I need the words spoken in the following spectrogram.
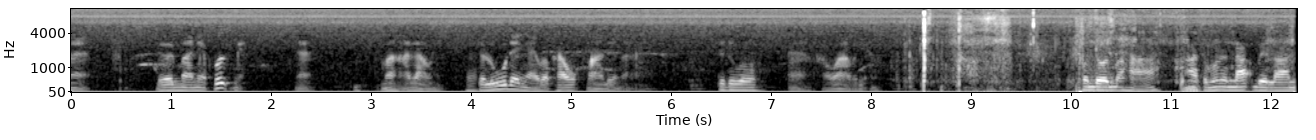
มาเดินมาเนี่ยปึ๊กเนี่ยนะมาหาเราเนี่ยครับจะรู้ได้ไงว่าเขามาเรื่องอะไรจะดูอ่าเขาว่าไปอย่างนั้นคนเดินมาหาอ่าสมมติว่าณเวลาเนี้ย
